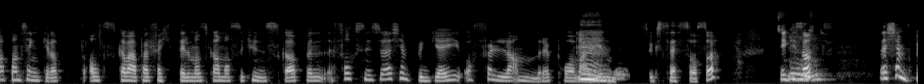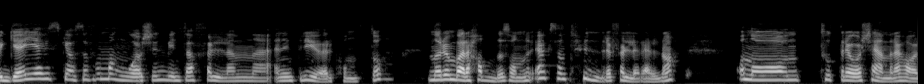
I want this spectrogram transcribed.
At man tenker at alt skal være perfekt, eller man skal ha masse kunnskap. Men folk syns jo det er kjempegøy å følge andre på veien Mm. mot suksess også. Ikke Mm. sant? Det er kjempegøy. Jeg husker også for mange år siden begynte jeg å følge en, en interiørkonto. Når hun bare hadde sånn ja, ikke sant, 100 følgere eller noe. Og nå, to-tre år senere, har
